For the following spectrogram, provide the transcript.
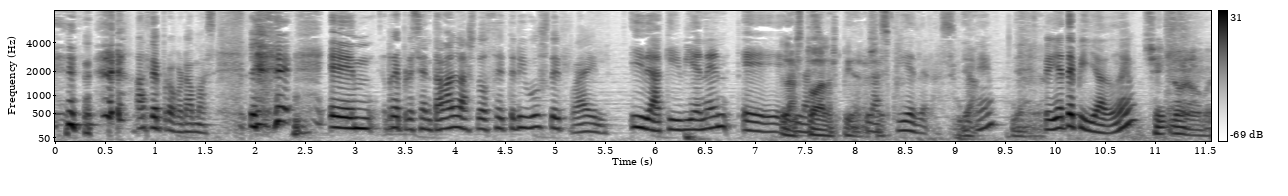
hace programas. Em, representaban las doce tribus de Israel y de aquí vienen eh, las, todas las piedras. Las piedras. Ya, ¿eh? ya, Pero ya te he pillado, ¿eh? Sí, no, no, no, no,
